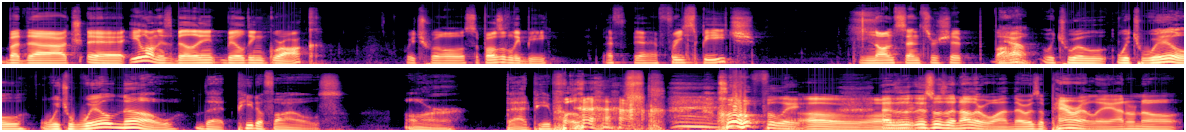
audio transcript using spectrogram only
But uh, tr- uh, Elon is building building Grok, which will supposedly be a f- uh, free speech, non censorship. Yeah, which will which will which will know that pedophiles are bad people. Hopefully. Oh, As- oh, this was another one. There was apparently I don't know.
